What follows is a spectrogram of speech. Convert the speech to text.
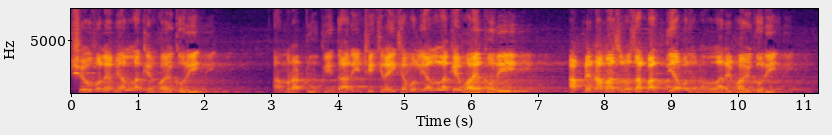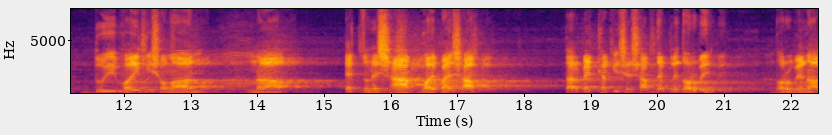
সেও বলে, আমি আল্লাহকে ভয় করি। আমরা টুপি, দাড়ি ঠিক রাইখে বলি, আল্লাহকে ভয় করি। আপনি নামাজ, রোজা বাদ দিয়া বলেন, আল্লাহরে ভয় করি। দুই ভয় কি সমান? না। একজনে সাপ ভয় পায়, সাপ। তার ব্যাখ্যা কি, সে সাপ দেখলে ধরবে? ধরবে না।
